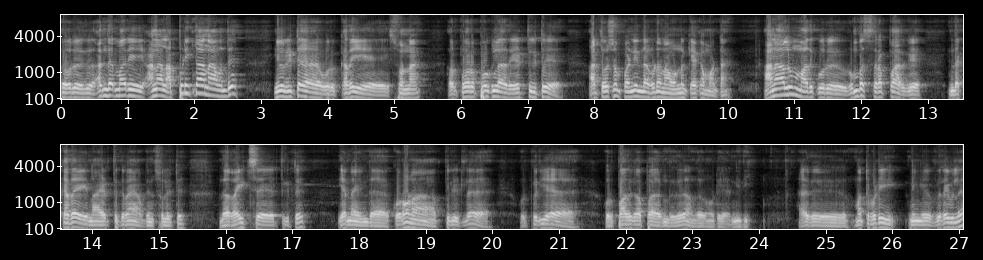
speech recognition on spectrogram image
ஒரு இது அந்த மாதிரி. ஆனால் அப்படித்தான் நான் வந்து இவர்கிட்ட ஒரு கதையை சொன்னேன். அவர் போகிற போக்கில் அதை எடுத்துக்கிட்டு அடுத்த வருஷம் பண்ணியிருந்தா கூட நான் ஒன்றும் கேட்க மாட்டேன். ஆனாலும் அதுக்கு ஒரு ரொம்ப சிறப்பாக இருக்குது இந்த கதையை நான் எடுத்துக்கிறேன் அப்படின்னு சொல்லிட்டு இந்த ரைட்ஸை எடுத்துக்கிட்டு என்னை இந்த கொரோனா பீரியடில் ஒரு பெரிய ஒரு பாதுகாப்பாக இருந்தது அதனுடைய நிதி. அது மற்றபடி நீங்கள் விரைவில்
